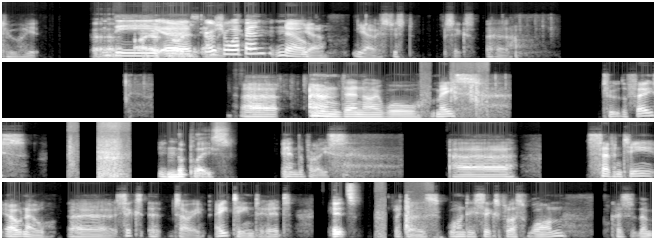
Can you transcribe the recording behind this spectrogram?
To hit. Uh, the I no uh, idea. spiritual weapon? No. Yeah, yeah, it's just six. Uh, uh, and then I will mace to the face in the place. in the place. Uh, 17. Oh no, uh, six. Uh, sorry, 18 to hit. Hits. It does 1d6 plus 1 because the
